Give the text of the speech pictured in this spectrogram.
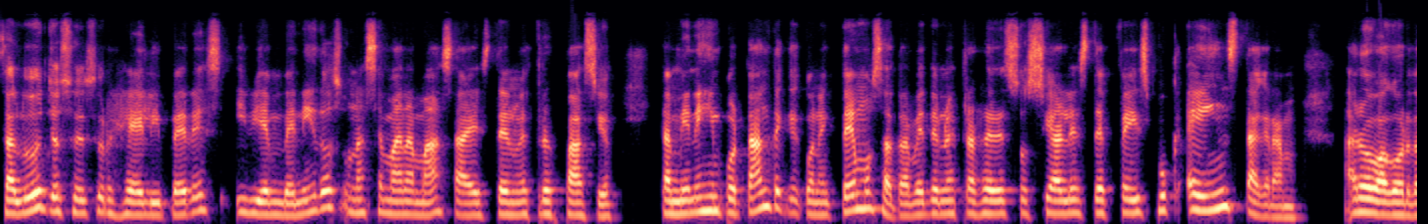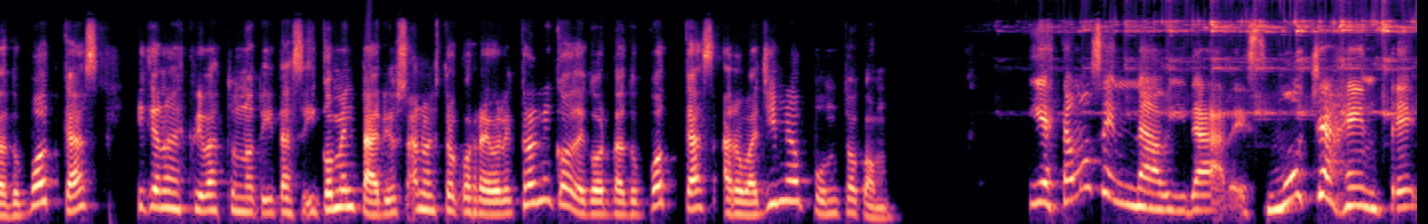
Saludos, yo soy Surgeli Pérez y bienvenidos una semana más a este nuestro espacio. También es importante que conectemos a través de nuestras redes sociales de Facebook e Instagram, arroba gorda tu podcast, y que nos escribas tus notitas y comentarios a nuestro correo electrónico de gordatupodcast arroba gmail.com. Y estamos en Navidades. Mucha gente,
